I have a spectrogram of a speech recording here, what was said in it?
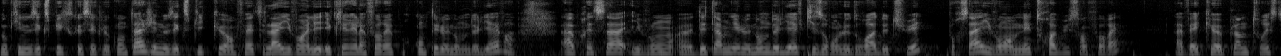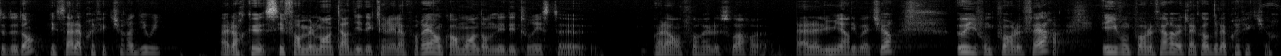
Donc, il nous explique ce que c'est que le comptage. Il nous explique qu'en fait, là, ils vont aller éclairer la forêt pour compter le nombre de lièvres. Après ça, ils vont euh, déterminer le nombre de lièvres qu'ils auront le droit de tuer. Pour ça, ils vont emmener trois bus en forêt avec euh, plein de touristes dedans. Et ça, la préfecture a dit oui. Alors que c'est formellement interdit d'éclairer la forêt, encore moins d'emmener des touristes euh, voilà, en forêt le soir à la lumière des voitures. Eux, ils vont pouvoir le faire et ils vont pouvoir le faire avec l'accord de la préfecture.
